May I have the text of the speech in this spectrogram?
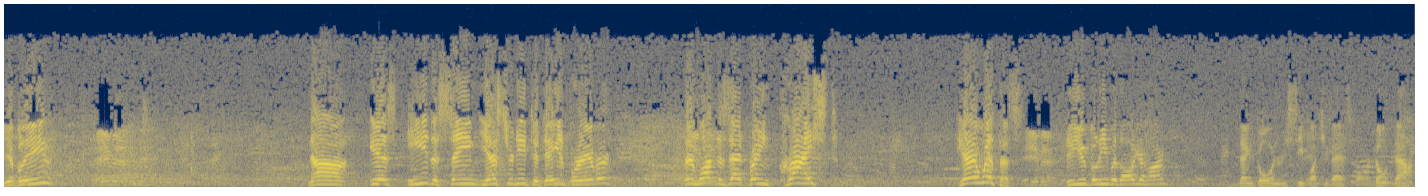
You believe? Amen. Now, is he the same yesterday, today, and forever? Then what does that bring? Christ here with us. Amen. Do you believe with all your heart? Then go and receive what you've asked for. Don't doubt.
